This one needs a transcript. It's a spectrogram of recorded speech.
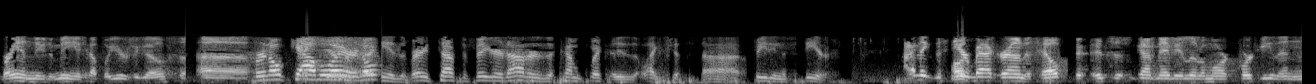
brand new to me a couple years ago. So, uh, for an old cowboy or an old, is it very tough to figure it out, or does it come quickly? Is it like uh, feeding a steer? I think the steer background has helped. It's just got maybe a little more quirky than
